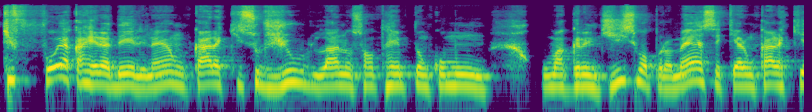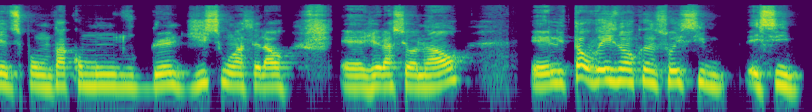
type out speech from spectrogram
que foi a carreira dele, né? Um cara que surgiu lá no Southampton como um, uma grandíssima promessa, que era um cara que ia despontar como um grandíssimo lateral é, geracional. Ele talvez não alcançou esse, esse,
